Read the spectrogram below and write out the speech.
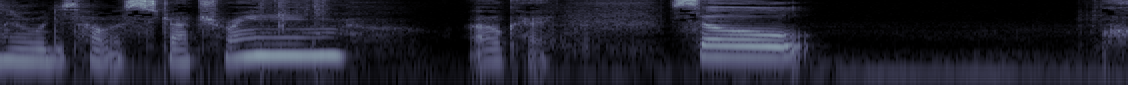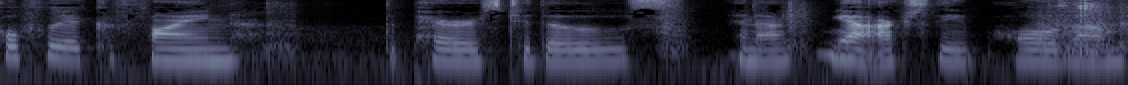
And we just have a stretch ring. Okay. So hopefully I could find the pairs to those. And I, yeah, actually all of them.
